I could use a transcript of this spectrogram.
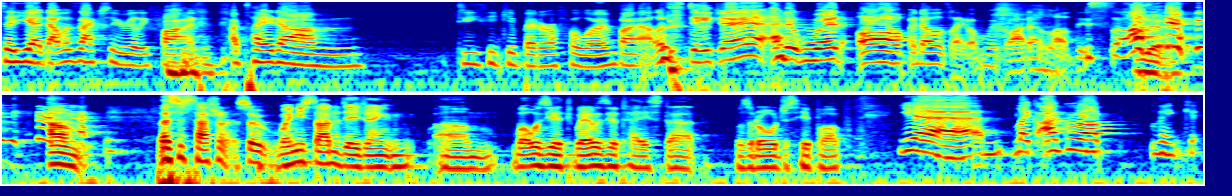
so yeah, that was actually really fun. I played um. Do you think you're better off alone by Alice Deejay? And it went off, and I was like, "Oh my god, I love this song." Yeah. Um, let's just touch on it. So when you started DJing, um, what was your where was your taste at? Was it all just hip hop? Yeah, like I grew up like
